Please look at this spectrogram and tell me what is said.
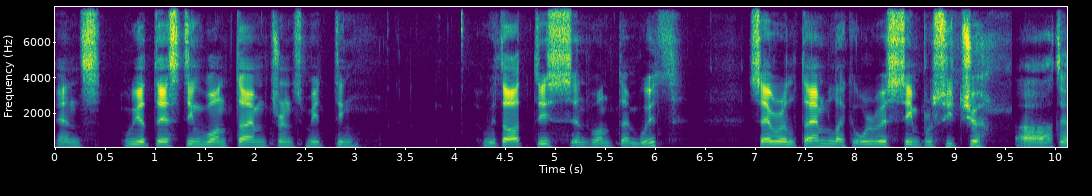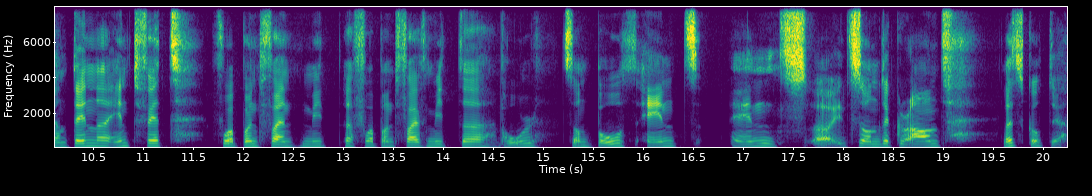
and we are testing one time transmitting without this and one time with. Several times, like always, same procedure. Uh, the antenna end fed 4.5 meter, 4.5 meter pole. It's on both ends and uh, it's on the ground. Let's go there.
